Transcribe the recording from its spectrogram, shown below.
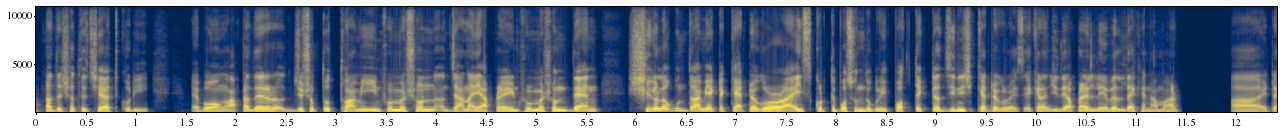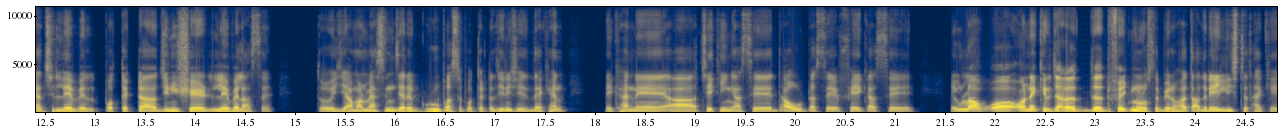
আপনাদের সাথে চ্যাট করি এবং আপনাদের যেসব তথ্য আমি ইনফরমেশন জানাই, আপনারা ইনফরমেশন দেন, সেগুলো কিন্তু আমি একটা ক্যাটাগরাইজ করতে পছন্দ করি। প্রত্যেকটা জিনিস ক্যাটাগরাইজ এখানে যদি আপনারা লেভেল দেখেন আমার এটা হচ্ছে লেভেল। প্রত্যেকটা জিনিসের লেভেল আছে। তো এই যে আমার মেসেঞ্জারে গ্রুপ আছে প্রত্যেকটা জিনিস দেখেন এখানে চেকিং আছে, ডাউট আছে, ফেক আছে এগুলো অনেকের যারা ফেক নিউজে বের হয় তাদের এই লিস্টে থাকে।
